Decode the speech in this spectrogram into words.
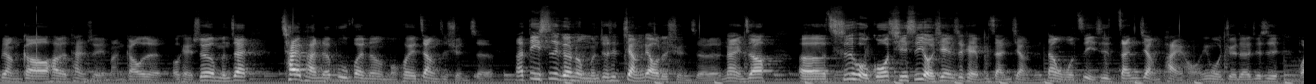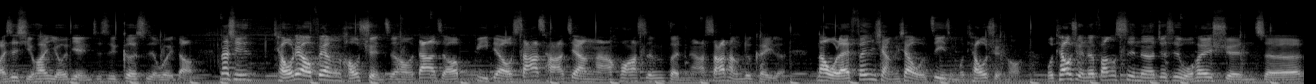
非常高，它的碳水也蛮高的。OK，所以我们在菜盘的部分呢，我们会这样子选择。那第四个呢，我们就是酱料的选择了。那你知道，呃，吃火锅其实有些人是可以不沾酱的，但我自己是沾酱派哈，因为我觉得就是我还是喜欢有点就是各式的味道。那其实调料非常好选择哈，大家只要避掉沙茶酱啊、花生粉啊、砂糖就可以了。那我来分享一下我自己怎么挑选哦。我挑选的方式呢，就是我会选择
